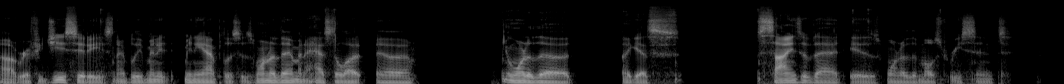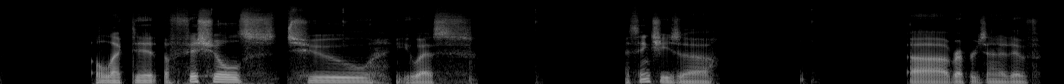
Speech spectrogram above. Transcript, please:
uh, refugee cities, and I believe Minneapolis is one of them, and it has a lot. Uh, one of the, I guess, signs of that is one of the most recent elected officials to U.S. I think she's a, a representative,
